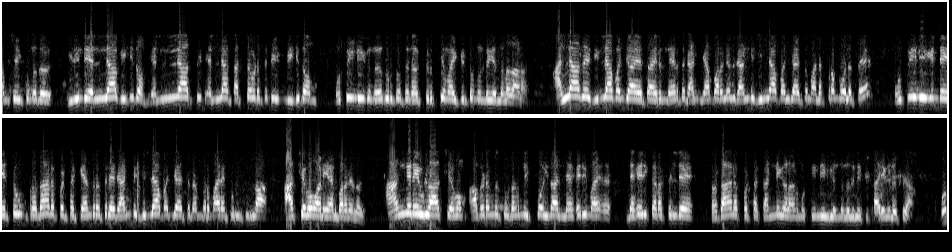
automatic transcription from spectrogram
സംശയിക്കുന്നത് ഇതിന്റെ എല്ലാ വിഹിതം എല്ലാ എല്ലാ കച്ചവടത്തിന്റെയും വിഹിതം മുസ്ലിം ലീഗ് നേതൃത്വത്തിന് കൃത്യമായി കിട്ടുന്നുണ്ട് എന്നുള്ളതാണ്. അല്ലാതെ ജില്ലാ പഞ്ചായത്തായാലും നേരത്തെ ഞാൻ പറഞ്ഞത് രണ്ട് ജില്ലാ പഞ്ചായത്ത് മലപ്പുറം പോലത്തെ മുസ്ലിം ലീഗിന്റെ ഏറ്റവും പ്രധാനപ്പെട്ട കേന്ദ്രത്തിലെ രണ്ട് ജില്ലാ പഞ്ചായത്ത് മെമ്പർമാരെ കുറിച്ചുള്ള ആക്ഷേപമാണ് ഞാൻ പറഞ്ഞത്. അങ്ങനെയുള്ള ആക്ഷേപം അവിടെ നിന്ന് തുടർന്ന് ഇപ്പോ ഇതാ ലഹരി ലഹരിക്കടത്തിന്റെ പ്രധാനപ്പെട്ട കണ്ണികളാണ് മുസ്ലിം ലീഗ് എന്നുള്ളതിലേക്ക് കാര്യങ്ങൾ എത്തുക. അപ്പോൾ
